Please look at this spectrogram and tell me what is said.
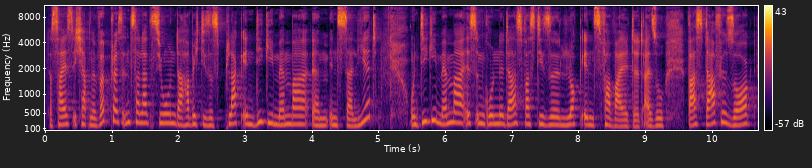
Das heißt, ich habe eine WordPress-Installation, da habe ich dieses Plugin Digimember ähm, installiert. Und Digimember ist im Grunde das, was diese Logins verwaltet. Also was dafür sorgt,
